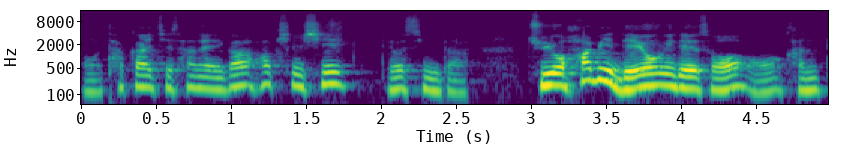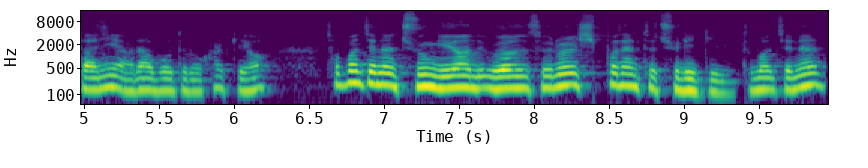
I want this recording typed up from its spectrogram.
어, 타카이치 사나이가 확실시 되었습니다. 주요 합의 내용에 대해서 어, 간단히 알아보도록 할게요. 첫 번째는 중의원 의원수를 10% 줄이기. 두 번째는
